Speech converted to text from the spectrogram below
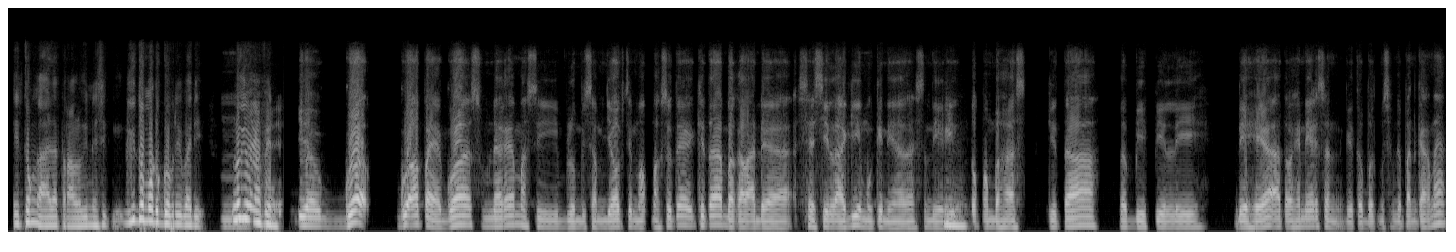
itu nggak ada terlalu ini sih gitu menurut gua pribadi lu Hmm. gimana Vin? Ya gua gua apa ya? Gua sebenarnya masih belum bisa menjawab sih. Mak- Maksudnya kita bakal ada sesi lagi mungkin ya sendiri Hmm. untuk membahas kita lebih pilih De Gea atau Henderson gitu buat musim depan karena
